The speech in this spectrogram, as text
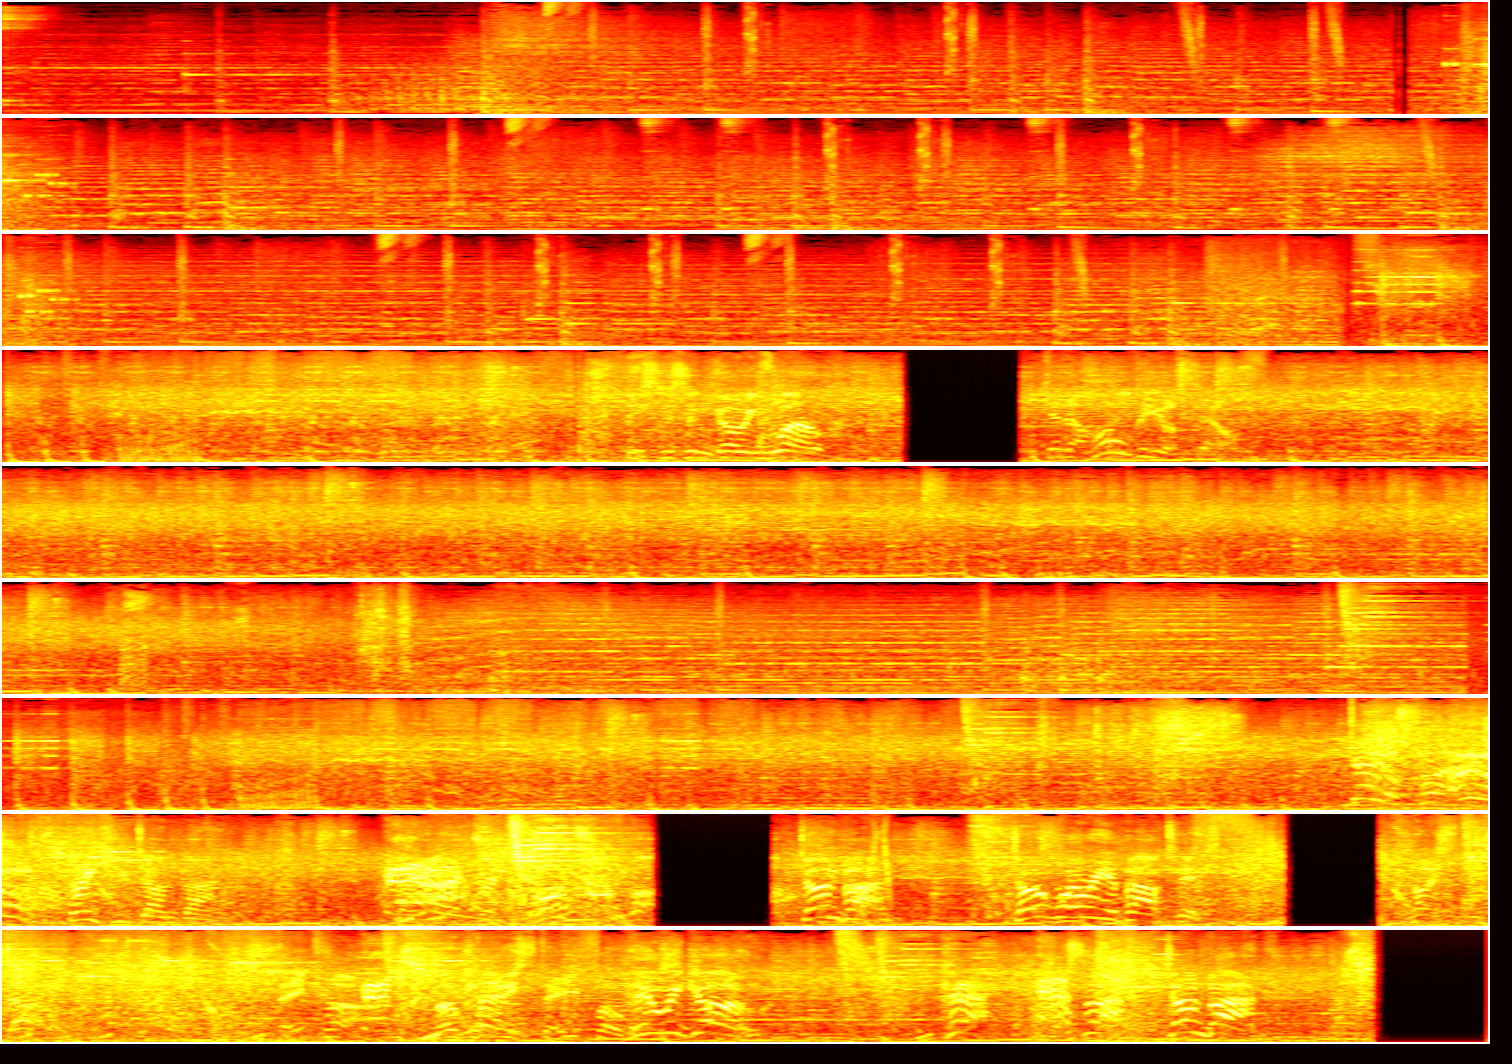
This isn't going well. Get a hold of yourself! Thank you, Dunban. Dunban! Don't worry about it! Ha! Aslan! Dunban!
